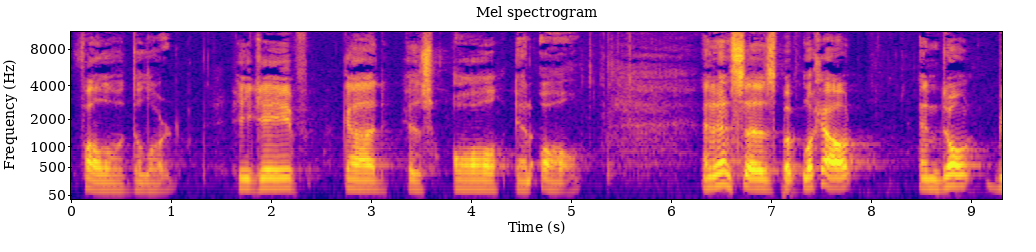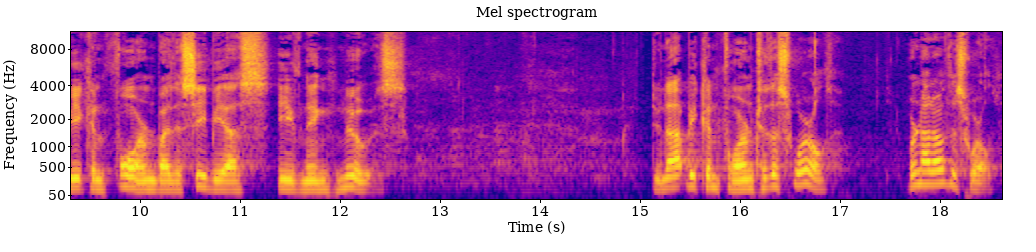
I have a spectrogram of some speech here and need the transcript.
followed the Lord. He gave God is all in all. And then it says, But look out and don't be conformed by the CBS evening news. Do not be conformed to this world. We're not of this world.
